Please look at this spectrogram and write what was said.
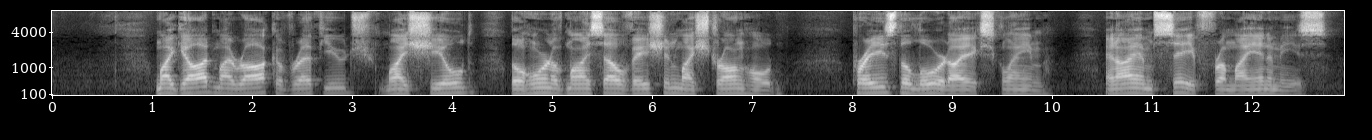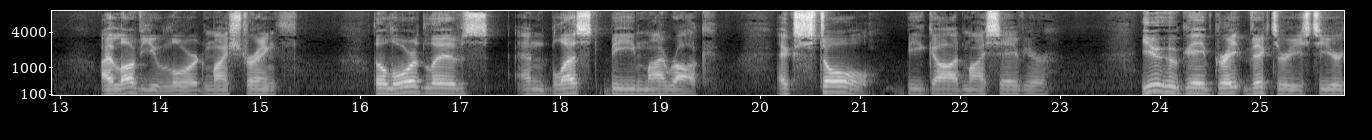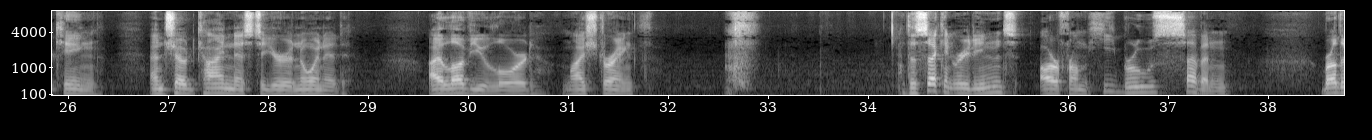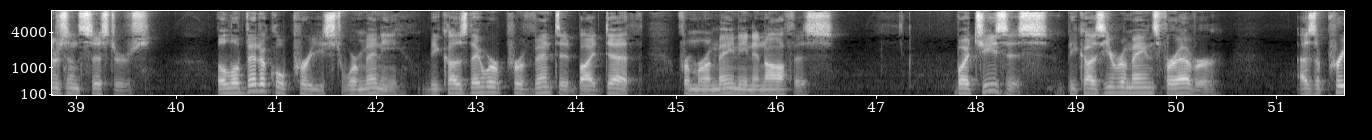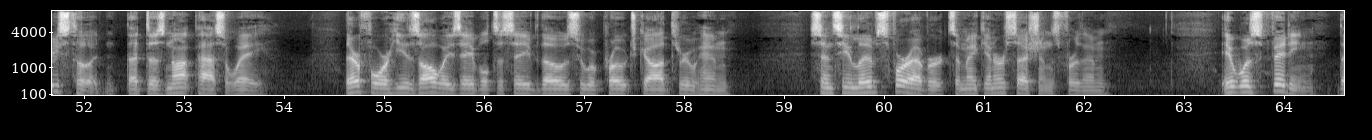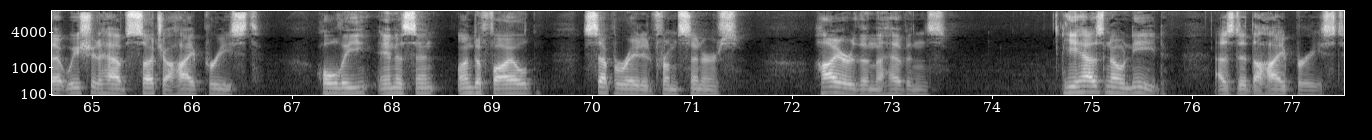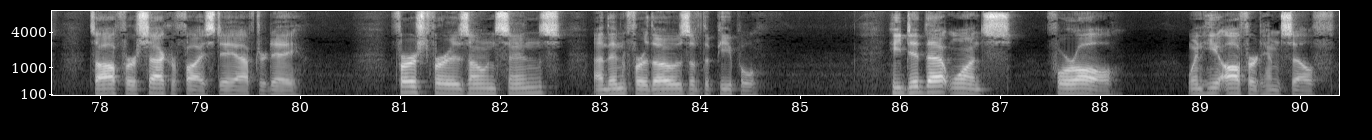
My God, my rock of refuge, my shield, the horn of my salvation, my stronghold. Praise the Lord, I exclaim, and I am safe from my enemies. I love you, Lord, my strength. The Lord lives, and blessed be my rock. Extol be God, my Savior. You who gave great victories to your King, and showed kindness to your anointed. I love you, Lord, my strength. The second readings are from Hebrews 7. Brothers and sisters, the Levitical priests were many because they were prevented by death from remaining in office. But Jesus, because he remains forever, as a priesthood that does not pass away. Therefore, he is always able to save those who approach God through him, since he lives forever to make intercessions for them. It was fitting that we should have such a high priest holy, innocent, undefiled, separated from sinners, higher than the heavens. He has no need, as did the high priest, to offer sacrifice day after day, first for his own sins, and then for those of the people. He did that once for all when he offered himself.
